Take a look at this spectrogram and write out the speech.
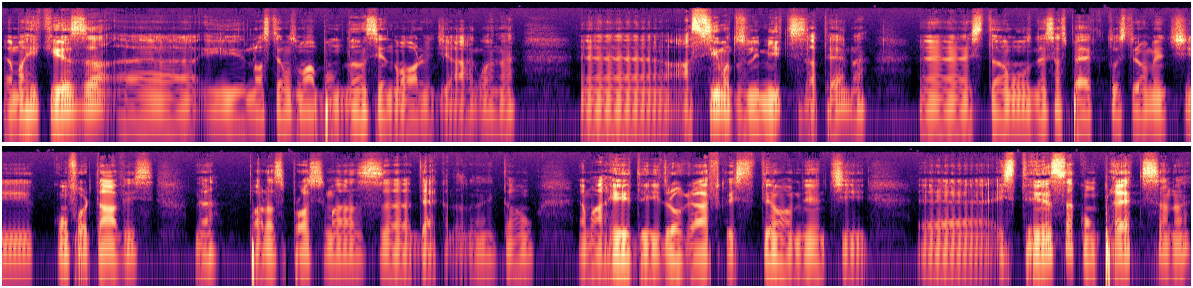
é uma riqueza uh, e nós temos uma abundância enorme de água, né? É, acima dos limites até, né? É, estamos nesse aspecto extremamente confortáveis né, para as próximas uh, décadas. Né? Então, é uma rede hidrográfica extremamente é, extensa, complexa, né?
